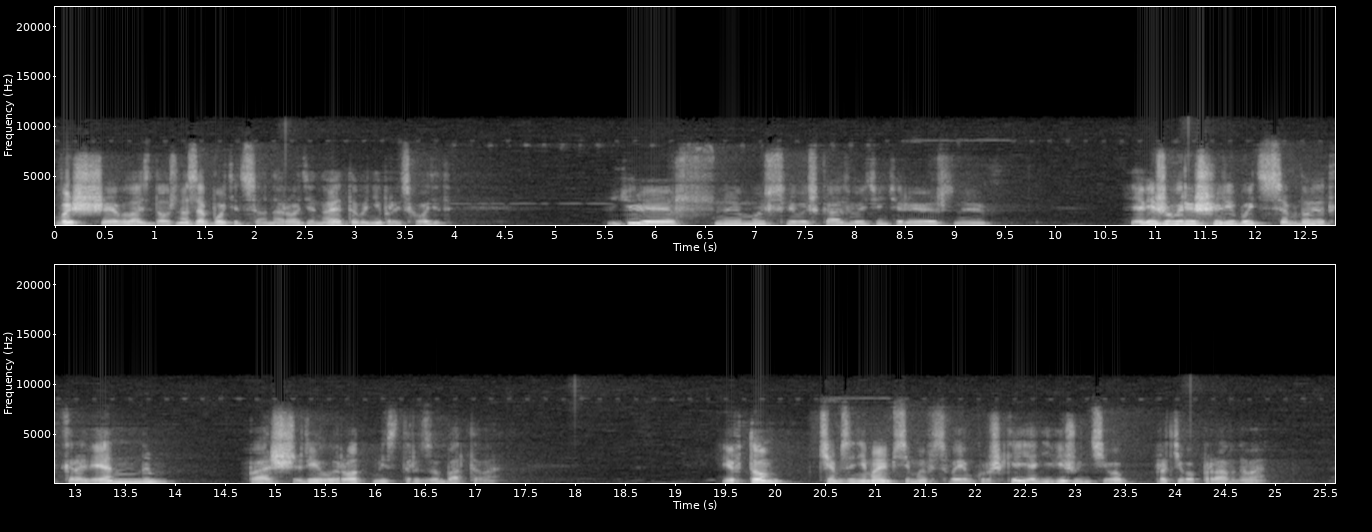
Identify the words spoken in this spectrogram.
Высшая власть должна заботиться о народе, но этого не происходит. Интересные мысли высказываете, интересные. Я вижу, вы решили быть со мной откровенным, поощрил ротмистр Зубатова. И в том, чем занимаемся мы в своем кружке, я не вижу ничего противоправного,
